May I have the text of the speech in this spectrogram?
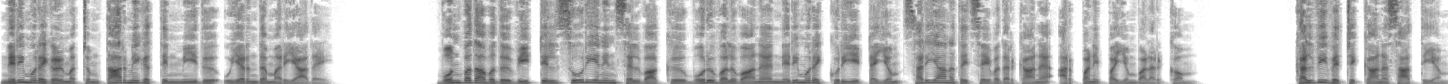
நெறிமுறைகள் மற்றும் தார்மீகத்தின் மீது உயர்ந்த மரியாதை. ஒன்பதாவது வீட்டில் சூரியனின் செல்வாக்கு ஒரு வலுவான நெறிமுறைக் குறியீட்டையும் சரியானதைச் செய்வதற்கான அர்ப்பணிப்பையும் வளர்க்கும். கல்வி வெற்றிக்கான சாத்தியம்.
